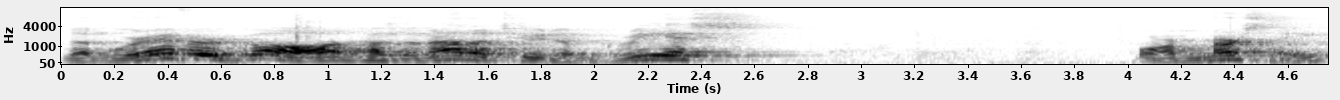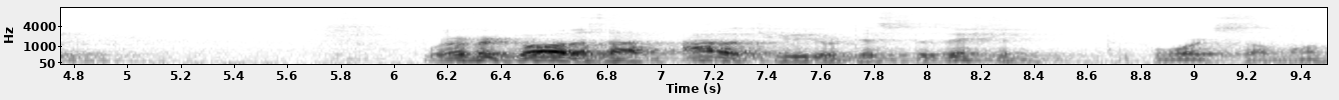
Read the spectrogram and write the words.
that wherever God has an attitude of grace or mercy, wherever God has that attitude or disposition towards someone,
